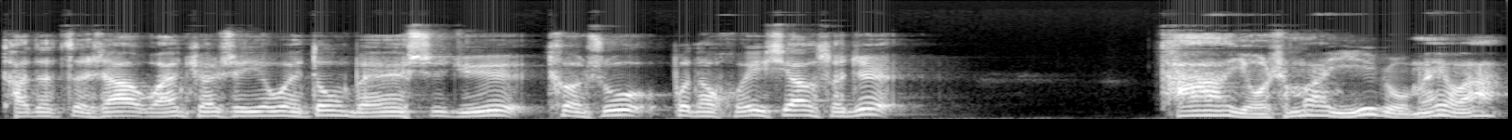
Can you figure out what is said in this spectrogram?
他的自杀完全是因为东北时局特殊，不能回乡所致。”他有什么遗嘱没有啊？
